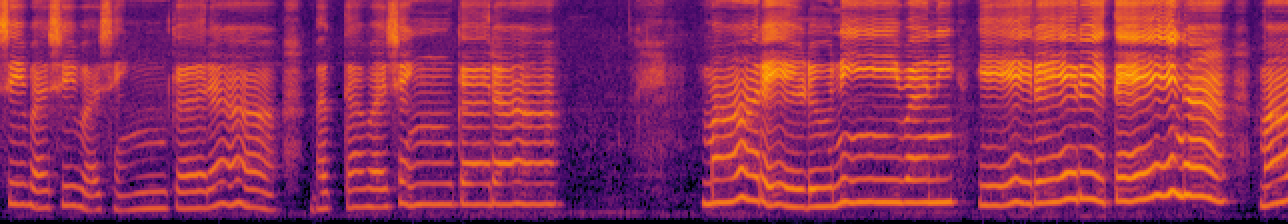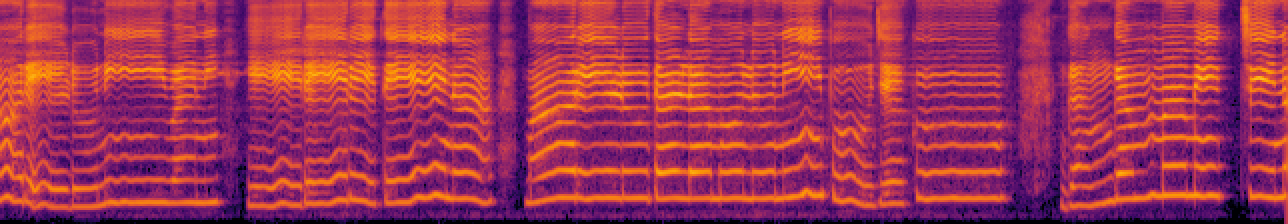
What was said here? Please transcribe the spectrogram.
శివ శివ శంకర భక్తవ శంకర. మారేడు నీవని ఏరేరే తేనా మారేడు నీవని ఏరేరే తేనా మారేడు దళములు నీ పూజకు గంగమ్మ మెచ్చిన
